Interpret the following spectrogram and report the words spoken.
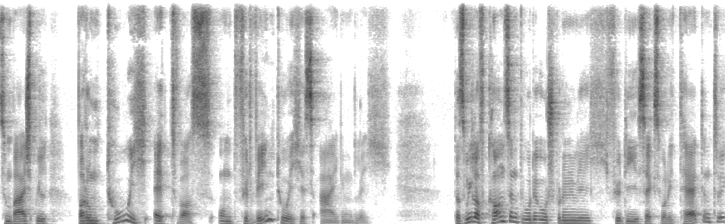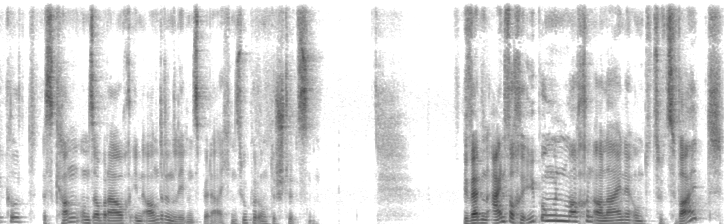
Zum Beispiel, warum tue ich etwas und für wen tue ich es eigentlich? Das Wheel of Consent wurde ursprünglich für die Sexualität entwickelt, es kann uns aber auch in anderen Lebensbereichen super unterstützen. Wir werden einfache Übungen machen, alleine und zu zweit.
